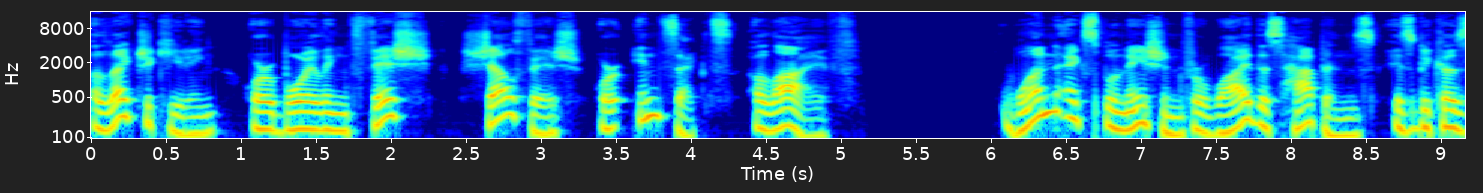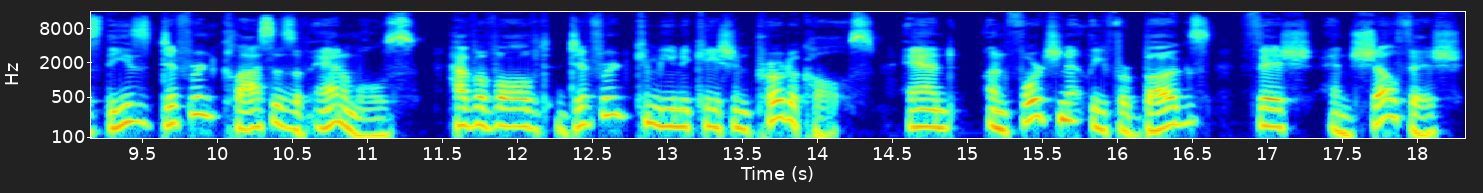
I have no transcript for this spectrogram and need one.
electrocuting, or boiling fish, shellfish, or insects alive. One explanation for why this happens is because these different classes of animals have evolved different communication protocols, and unfortunately for bugs, fish, and shellfish,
